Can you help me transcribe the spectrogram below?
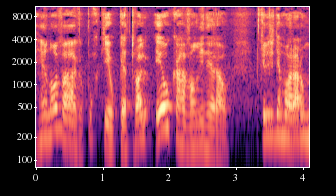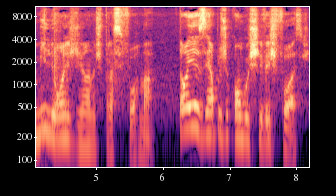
renovável. Por quê? O petróleo e o carvão mineral, porque eles demoraram milhões de anos para se formar. Então, aí exemplos de combustíveis fósseis:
